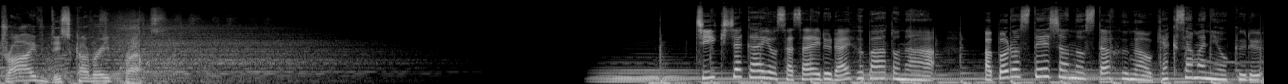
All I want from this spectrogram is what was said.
Drive Discovery Press 地域社会を支えるライフパートナーアポロステーションのスタッフがお客様に送る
